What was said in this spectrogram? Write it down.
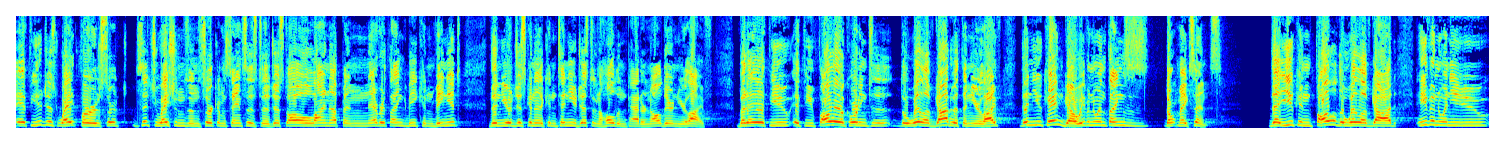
if you just wait for situations and circumstances to just all line up and everything be convenient, then you're just going to continue just in a holding pattern all during your life. But if you, if you follow according to the will of God within your life, then you can go, even when things don't make sense. That you can follow the will of God, even when you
